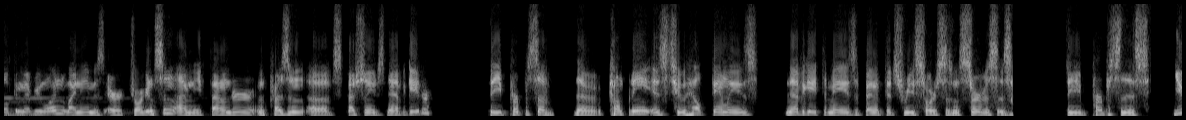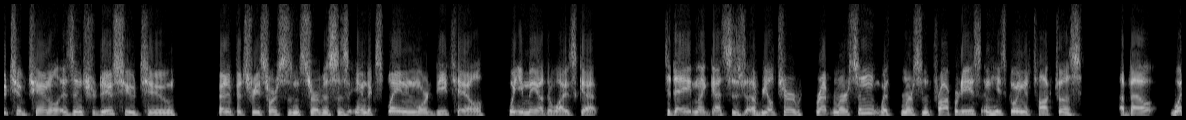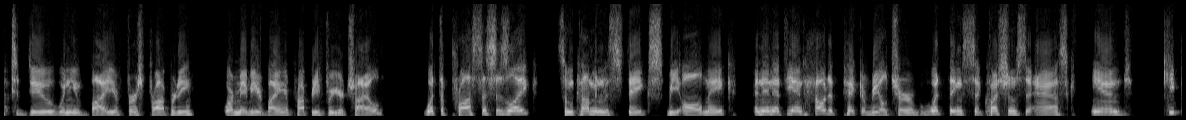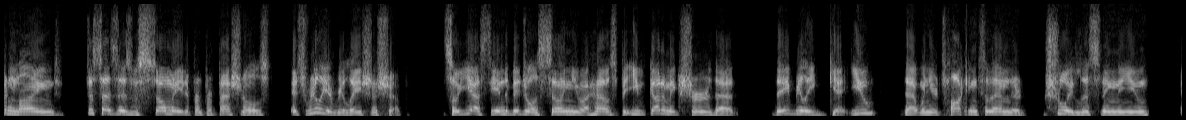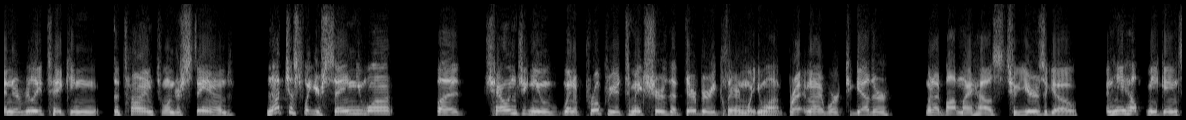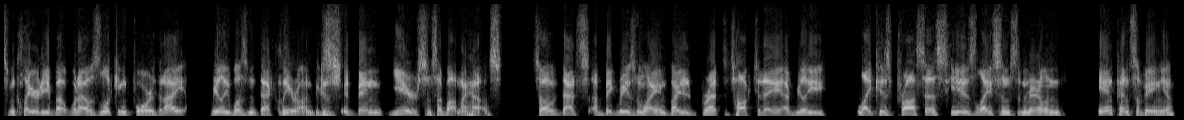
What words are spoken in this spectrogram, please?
welcome everyone. My name is Eric Jorgensen. I'm the founder and president of Special Needs Navigator. The purpose of the company is to help families navigate the maze of benefits, resources, and services. The purpose of this YouTube channel is to introduce you to benefits, resources, and services and explain in more detail what you may otherwise get. Today, my guest is a realtor, Brett Merson with Merson Properties, and he's going to talk to us about what to do when you buy your first property, or maybe you're buying a property for your child, what the process is like, some common mistakes we all make, and then at the end, how to pick a realtor, what things, questions to ask, and keep in mind, just as is with so many different professionals, it's really a relationship. So, yes, the individual is selling you a house, but you've got to make sure that they really get you, that when you're talking to them, they're truly listening to you, and they're really taking the time to understand not just what you're saying you want, but challenging you when appropriate to make sure that they're very clear on what you want. Brett and I worked together when I bought my house two years ago, and he helped me gain some clarity about what I was looking for that I really wasn't that clear on because it'd been years since I bought my house. So that's a big reason why I invited Brett to talk today. I really like his process. He is licensed in Maryland and Pennsylvania.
